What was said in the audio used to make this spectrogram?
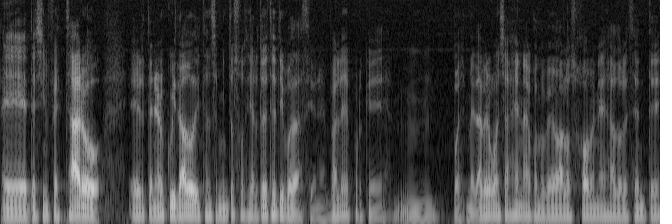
eh, desinfectaros, eh, tener cuidado, distanciamiento social, todo este tipo de acciones, ¿vale? Porque mm, pues me da vergüenza ajena cuando veo a los jóvenes, adolescentes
